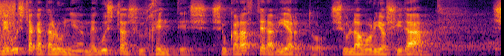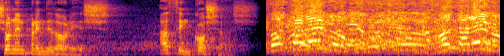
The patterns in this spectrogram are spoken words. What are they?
Me gusta Cataluña, me gustan sus gentes, su carácter abierto, su laboriosidad. Son emprendedores, hacen cosas. ¡Votaremos! ¡Votaremos!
